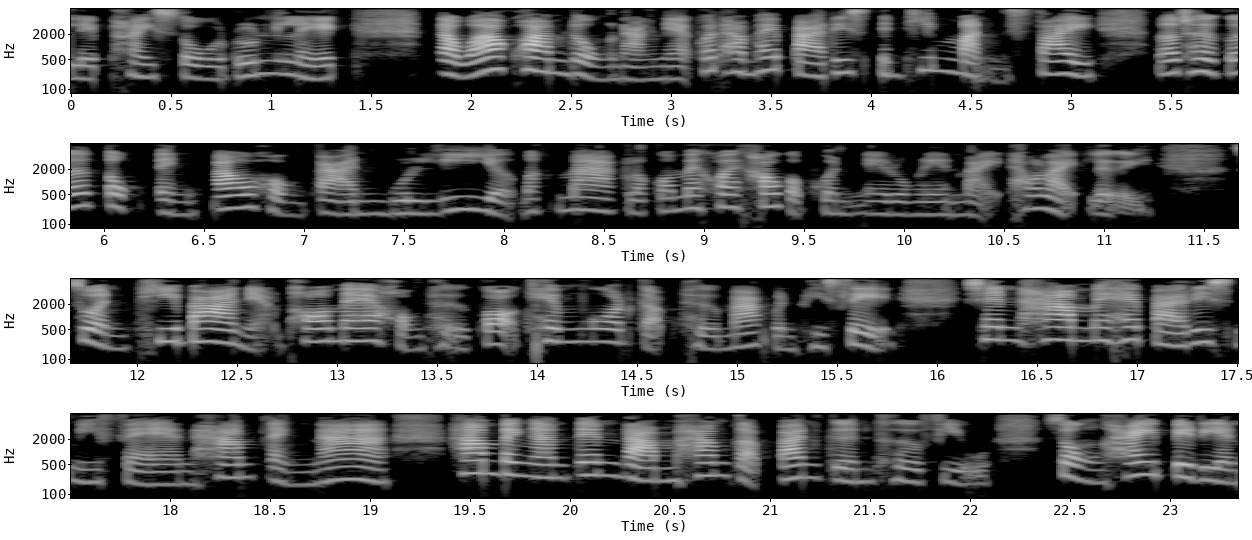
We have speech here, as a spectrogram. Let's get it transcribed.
เลบไฮโซรุ่นเล็ก แต่ว่าความโด่งดังเนี่ยก็ทำให้ปารีสเป็นที่หมั่นไส้ แล้วเธอก็ตกเป็นเป้าของการบูลลี่เยอะมากๆ แล้วก็ไม่ค่อยเข้ากับคนในโรงเรียนใหม่เท่าไหร่เลย ส่วนที่บ้านเนี่ยพ่อแม่ของเธอก็เข้มงวดกับเธอมากเป็นพิเศษ เช่น ห้ามไม่ให้ปารีสมีแฟน ห้ามแต่งหน้า ห้ามไปงานเต้นรำห้ามกลับบ้านเกินเคอร์ฟิว ส่งให้ไปเรียน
